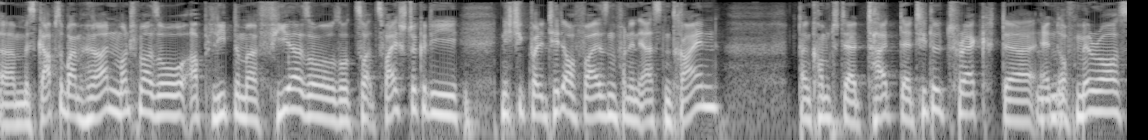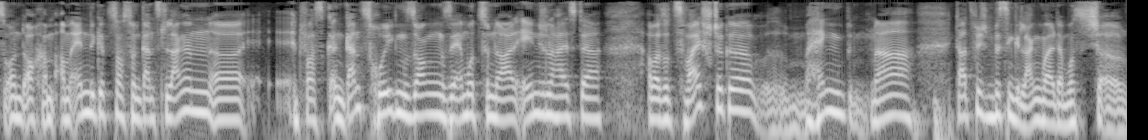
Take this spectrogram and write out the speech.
Ähm, es gab so beim Hören manchmal so ab Lied Nummer vier so, so zwei Stücke, die nicht die Qualität aufweisen von den ersten dreien. Dann kommt der, der Titeltrack, der mhm. End of Mirrors und auch am, am Ende gibt's noch so einen ganz langen, äh, etwas, einen ganz ruhigen Song, sehr emotional, Angel heißt der. Aber so zwei Stücke äh, hängen, na, da hat's mich ein bisschen gelangweilt. Da muss ich, äh,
